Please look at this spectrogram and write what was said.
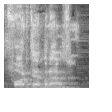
Forte abraço.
